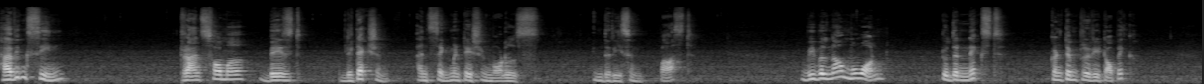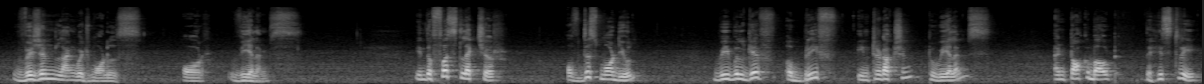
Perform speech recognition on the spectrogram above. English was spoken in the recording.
Having seen transformer based detection and segmentation models in the recent past, we will now move on to the next contemporary topic vision language models or VLMs. In the first lecture of this module, we will give a brief introduction to VLMs and talk about the history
